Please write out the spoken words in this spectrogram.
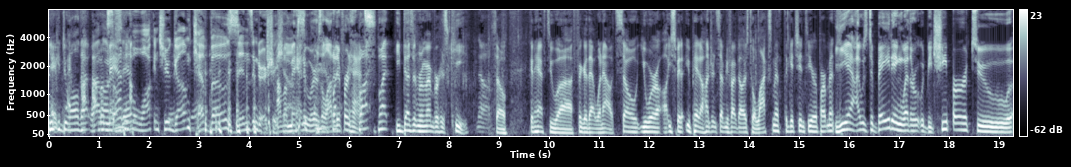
You can do all that I- while I'm a on man. Some people walk and chew gum. Kev Bo, Zyns, and grocery I'm a man who wears a lot of different hats. But, but he doesn't remember his key. No. So gonna have to uh, figure that one out. So you were uh, you paid you paid 175 dollars to a locksmith to get you into your apartment. Yeah, I was debating whether it would be cheaper to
